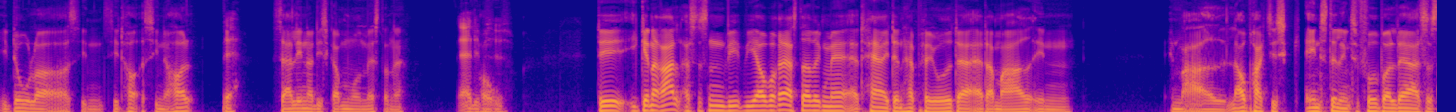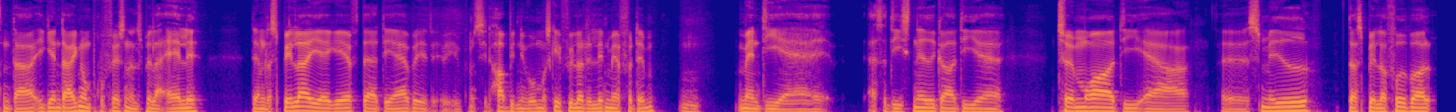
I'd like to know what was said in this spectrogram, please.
idoler og sin, sit, hold- sine hold. Ja. Særligt når de skal op mod mesterne. ja, det er Og- præcis. Det i generelt, altså sådan, vi, vi opererer stadigvæk med, at her i den her periode, der er der meget en, en meget lavpraktisk indstilling til fodbold der. Altså sådan, der, igen, der er ikke nogen professionelle spillere. Alle dem, der spiller i AGF, der, det er et, et, sige, et hobbyniveau. Måske fylder det lidt mere for dem. Mm. Men de er, altså de er snedikere, de er tømrere, de er øh, smede, der spiller fodbold.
